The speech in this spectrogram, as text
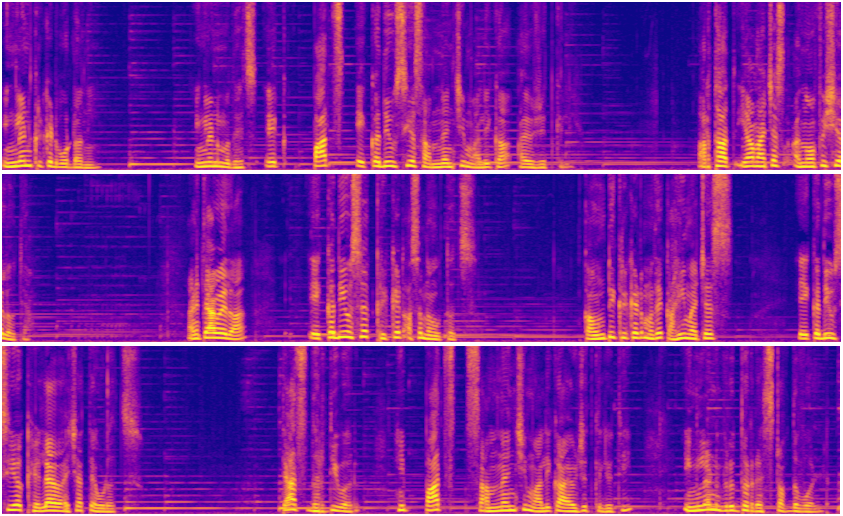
इंग्लंड क्रिकेट बोर्डाने इंग्लंडमध्येच एक पाच एकदिवसीय सामन्यांची मालिका आयोजित केली. अर्थात या मॅचेस अनऑफिशियल होत्या. आणि त्यावेळेला एकदिवसीय क्रिकेट असं नव्हतंच. काउंटी क्रिकेटमध्ये काही मॅचेस एकदिवसीय खेळल्या जायच्या तेवढंच. त्याच धर्तीवर ही पाच सामन्यांची मालिका आयोजित केली होती इंग्लंड विरुद्ध रेस्ट ऑफ द वर्ल्ड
